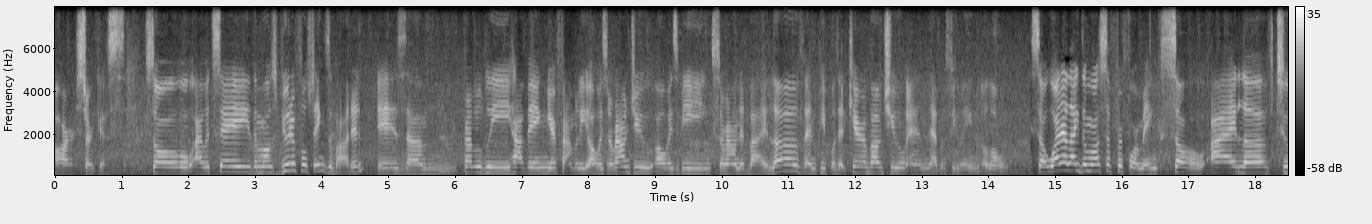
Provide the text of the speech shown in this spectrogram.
are circus. So I would say the most beautiful things about it is um, probably having your family always around you, always being surrounded by love and people that care about you and never feeling alone. So what I like the most of performing, so I love to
